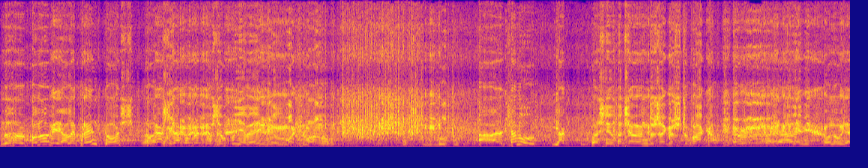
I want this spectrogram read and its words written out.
No panowie, ale prędkość? Pokażcie jaką prędkością płyniemy. Maksymalną. A czemu? Jak? Właśnie zaciąłem dużego szczupaka. Ale mnie holuje.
